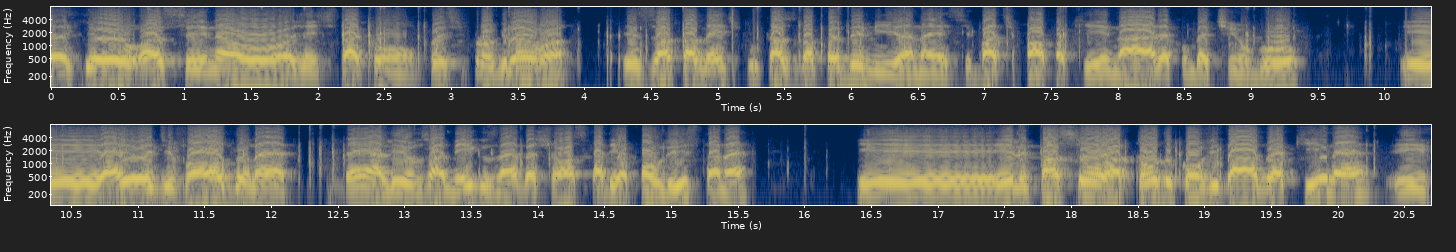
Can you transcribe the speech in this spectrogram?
É que eu, assim, né, a gente está com, com esse programa exatamente por causa da pandemia, né? Esse bate-papo aqui na área com Betinho Gol. E aí o Edivaldo, né, tem ali os amigos, né, da churrascaria paulista, né? E ele passou a todo convidado aqui, né? E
